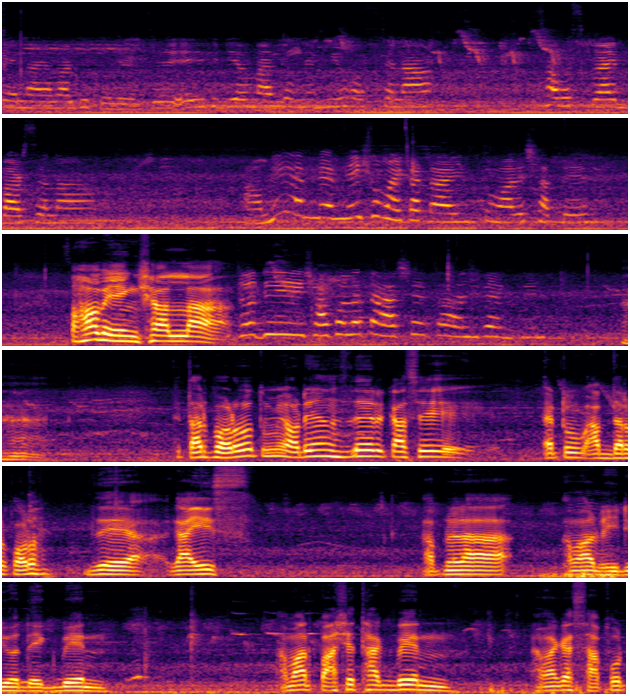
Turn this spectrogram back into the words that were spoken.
ইয়ে নাই আমার ভিতরে। যে এই ভিডিওর মাধ্যমে ভিউ হচ্ছে না সাবস্ক্রাইব বাড়ছে না। আমি এমনি এমনি সময় কাটাই তোমার সাথে। হবে ইনশাল্লাহ যদি সফলতা আসে তো আসবে একদিন। হ্যাঁ। তারপরও তুমি অডিয়েন্সদের কাছে একটু আবদার করো। যে গাইস আপনারা আমার ভিডিও দেখবেন আমার পাশে থাকবেন আমাকে সাপোর্ট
